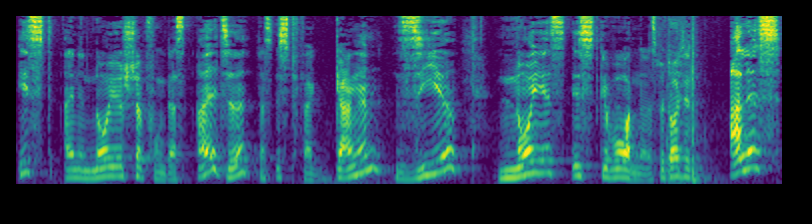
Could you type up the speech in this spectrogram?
ist eine neue Schöpfung. Das Alte, das ist vergangen. Siehe, Neues ist geworden. Das bedeutet, alles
